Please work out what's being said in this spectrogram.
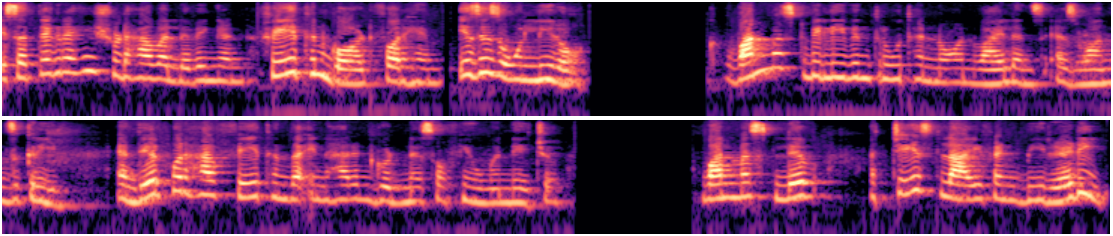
A Satyagrahi should have a living and faith in God for him is his only rock. One must believe in truth and non violence as one's creed and therefore have faith in the inherent goodness of human nature. One must live a chaste life and be ready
